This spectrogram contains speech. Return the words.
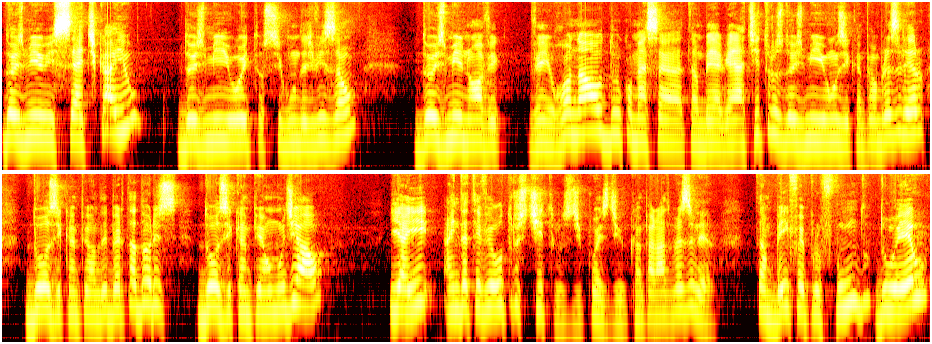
2007 caiu, 2008 segunda divisão, 2009 veio o Ronaldo, começa também a ganhar títulos, 2011 campeão brasileiro, 12 campeão Libertadores, 12 campeão mundial, e aí ainda teve outros títulos depois de Campeonato Brasileiro. Também foi para o fundo, doeu,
